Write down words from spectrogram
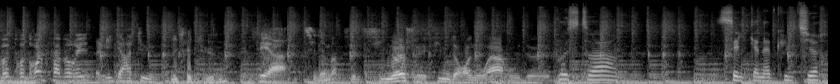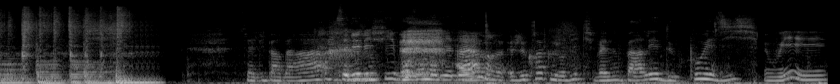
Votre drogue favorite La littérature. L'écriture. Théâtre. Cinéma. C'est le cinoche, les films de Renoir ou de. Pose-toi. C'est le canap culture. Salut Barbara. Salut les filles, bonjour Marietta. Je crois qu'aujourd'hui tu vas nous parler de poésie. Oui,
